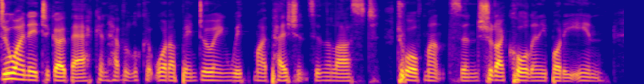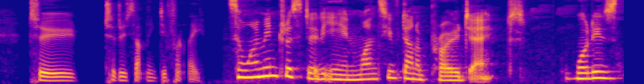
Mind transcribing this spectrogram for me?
do I need to go back and have a look at what I've been doing with my patients in the last 12 months and should I call anybody in to to do something differently? So I'm interested in once you've done a project, what is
